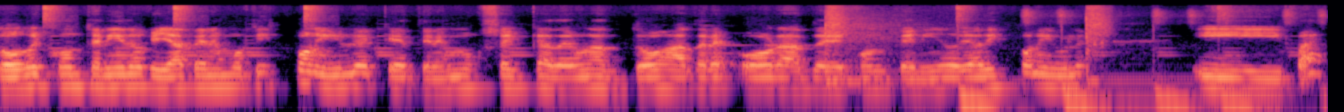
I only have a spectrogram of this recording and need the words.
todo el contenido que ya tenemos disponible, que tenemos cerca de unas 2 a 3 horas de contenido ya disponible. Y pues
